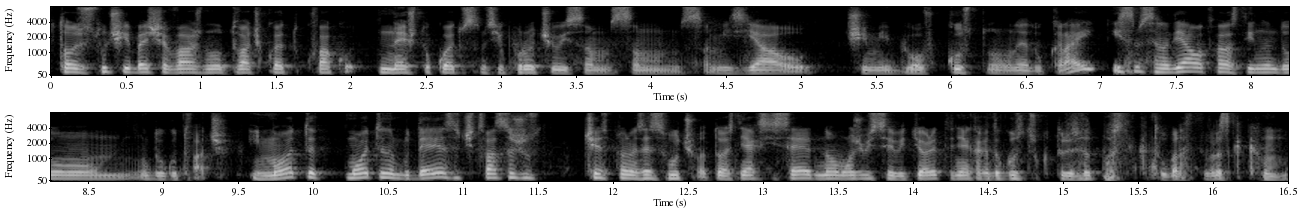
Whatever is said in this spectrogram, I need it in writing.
в този случай беше важно това, което, това нещо, което съм си поръчал и съм, съм, съм изял че ми е било вкусно, но не до край. И съм се надявал това да стигне до, до готвача. И моите, моите наблюдения са, че това всъщност често не се случва. Тоест някакси се едно, може би сервитьорите някак да го структурират после като обратна връзка към,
